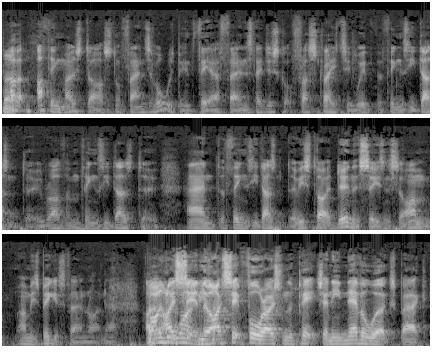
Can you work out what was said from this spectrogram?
but I, I think most Arsenal fans have always been Theo fans. They just got frustrated with the things he doesn't do rather than things he does do. And the things he doesn't do, he started doing this season. So I'm, I'm his biggest fan right now. I, By the I, sit in the, I sit four rows from the pitch, and he never works back.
